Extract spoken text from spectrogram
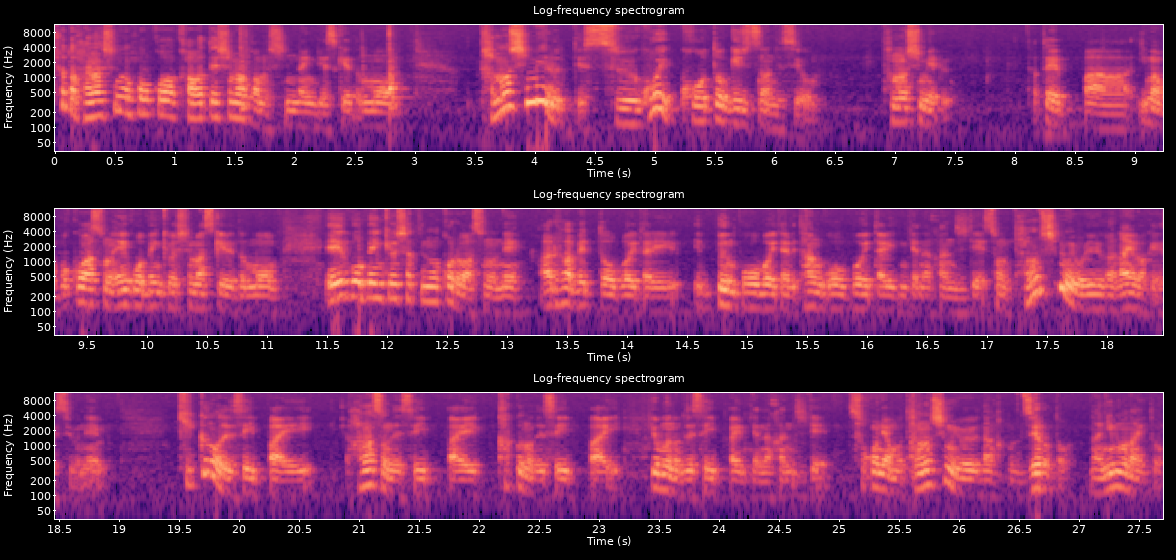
ちょっと話の方向は変わってしまうかもしれないんですけれども、楽しめるってすごい高等技術なんですよ。楽しめる。例えば、今、僕はその英語を勉強していますけれども、英語を勉強したての頃はその、ね、アルファベットを覚えたり、文法を覚えたり、単語を覚えたりみたいな感じで、その楽しむ余裕がないわけですよね。聞くので精一杯、話すので精一杯、書くので精一杯、読むので精一杯みたいな感じで、そこにはもう楽しむ余裕なんかもゼロと、何もないと。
